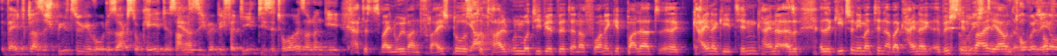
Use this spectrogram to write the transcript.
Weltklasse-Spielzüge, wo du sagst, okay, das haben ja. sie sich wirklich verdient, diese Tore, sondern die. Gerade das 2-0 war ein Freistoß, ja. total unmotiviert wird er nach vorne geballert, äh, keiner geht hin, keiner, also, also geht schon jemand hin, aber keiner erwischt so den Ball, ja, und, und Hoveleo,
